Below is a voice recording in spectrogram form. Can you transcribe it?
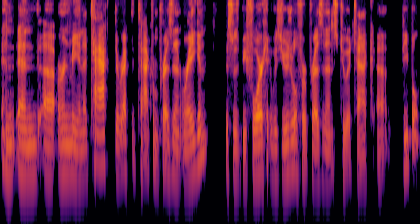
and and uh, earned me an attack, direct attack from President Reagan. This was before it was usual for presidents to attack uh, people,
